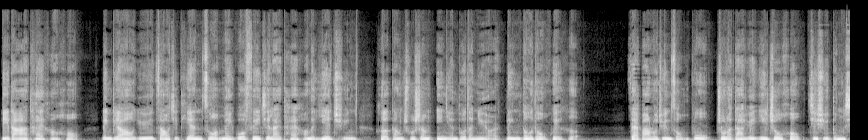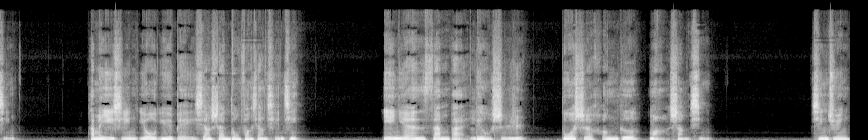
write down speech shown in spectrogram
抵达太行后，林彪与早几天坐美国飞机来太行的叶群和刚出生一年多的女儿林豆豆会合，在八路军总部住了大约一周后，继续东行。他们一行由豫北向山东方向前进。一年三百六十日，多是横戈马上行。行军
